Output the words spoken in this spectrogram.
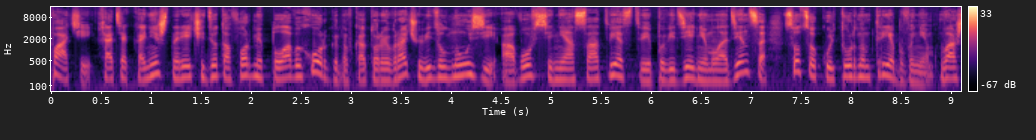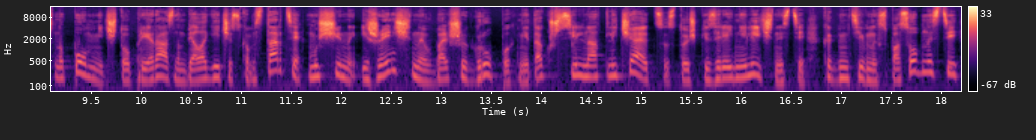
party», хотя, конечно, речь идет о форме половых органов, которые врач увидел на УЗИ, а вовсе не о соответствии поведения младенца социокультурным требованиям. Важно помнить, что при разном биологическом старте мужчины и женщины в больших группах не так уж сильно отличаются с точки зрения личности, когнитивных способностей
